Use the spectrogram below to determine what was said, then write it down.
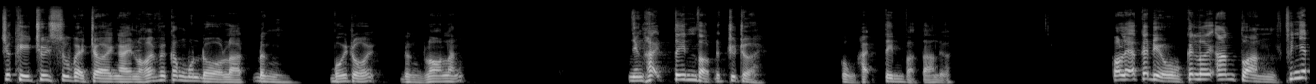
trước khi Chúa Giêsu về trời, Ngài nói với các môn đồ là đừng bối rối, đừng lo lắng. Nhưng hãy tin vào Đức Chúa Trời, cùng hãy tin vào ta nữa. Có lẽ cái điều, cái lời an toàn thứ nhất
